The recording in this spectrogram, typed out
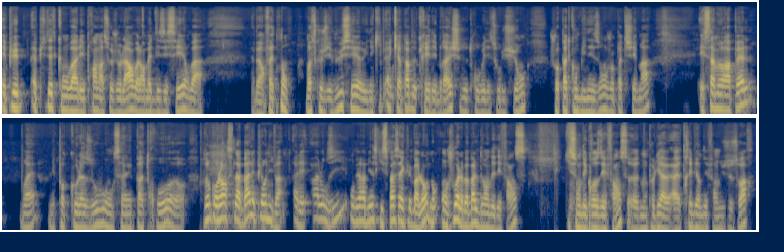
et puis, peut-être qu'on va aller prendre à ce jeu-là, on va leur mettre des essais, on va... Eh ben, en fait, non. Moi, ce que j'ai vu, c'est euh, une équipe incapable de créer des brèches, de trouver des solutions. Je vois pas de combinaison, je vois pas de schéma. Et ça me rappelle, ouais, l'époque Colazo où on savait pas trop. Euh... Donc on lance la balle et puis on y va. Allez, allons-y, on verra bien ce qui se passe avec le ballon. Donc on joue à la balle devant des défenses, qui sont des grosses défenses. Euh, Montpellier a, très bien défendu ce soir.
